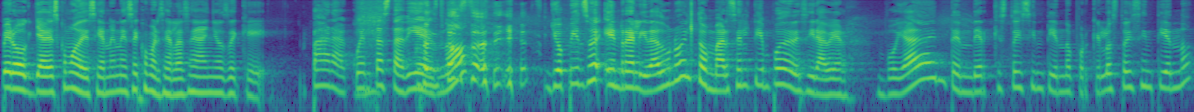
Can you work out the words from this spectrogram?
Pero ya ves como decían en ese comercial hace años de que para, cuenta hasta 10, ¿no? Yo pienso en realidad uno el tomarse el tiempo de decir, a ver, voy a entender qué estoy sintiendo, por qué lo estoy sintiendo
